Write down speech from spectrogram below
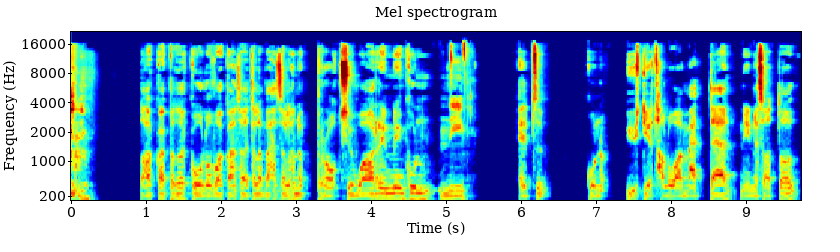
taakkaippa tai koulu voi kanssa ajatella vähän sellaisena proxy warin, niin kun, niin. että kun yhtiöt haluaa mättää, niin ne saattaa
